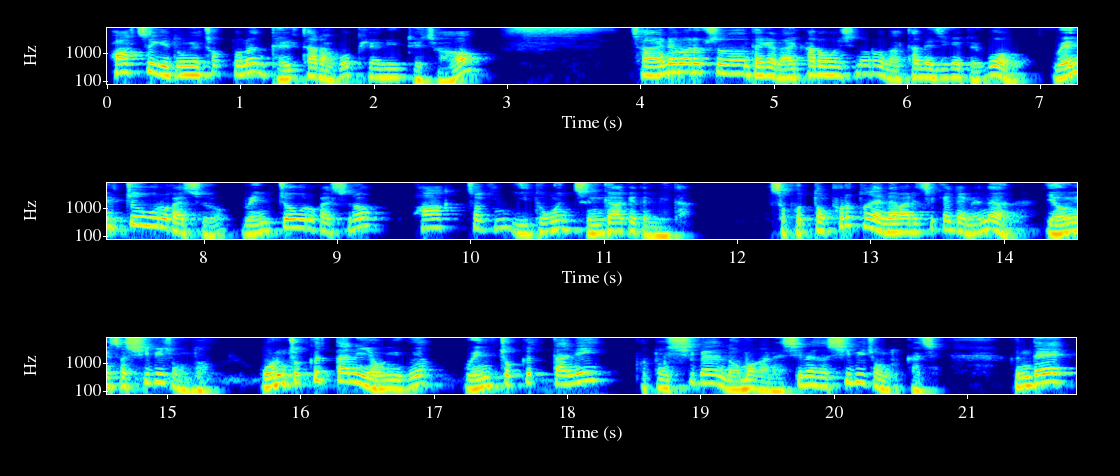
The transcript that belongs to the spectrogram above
화학적 이동의 척도는 델타라고 표현이 되죠. 자, NMR 흡수는 되게 날카로운 신호로 나타내지게 되고 왼쪽으로 갈수록 왼쪽으로 갈수록 화학적인 이동은 증가하게 됩니다. 그래서 보통 프로톤 NMR이 찍게 되면은 0에서 12 정도. 오른쪽 끝단이 0이고요. 왼쪽 끝단이 보통 10에 넘어가는 10에서 12 정도까지. 근데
